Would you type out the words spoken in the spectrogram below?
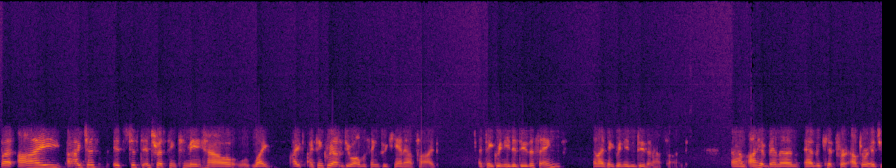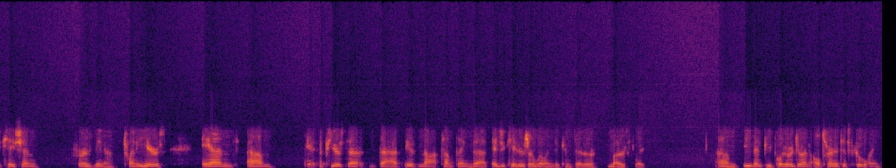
but I I just it's just interesting to me how like I I think we ought to do all the things we can outside. I think we need to do the things, and I think we need to do them outside. Um, I have been an advocate for outdoor education for you know 20 years, and um, it appears that that is not something that educators are willing to consider mostly. Um, even people who are doing alternative schooling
